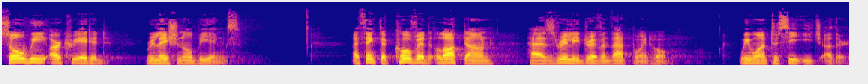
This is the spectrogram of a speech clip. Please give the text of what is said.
so we are created relational beings. I think the COVID lockdown has really driven that point home. We want to see each other.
